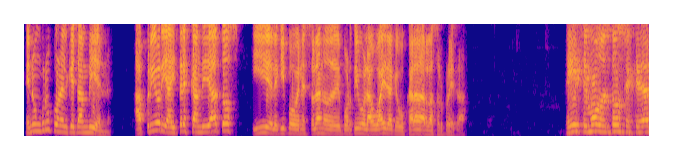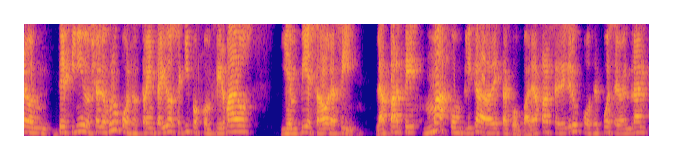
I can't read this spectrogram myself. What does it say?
en un grupo en el que también a priori hay tres candidatos y el equipo venezolano de Deportivo La Guaira que buscará dar la sorpresa. De ese modo entonces quedaron definidos ya los grupos, los 32 equipos confirmados y empieza ahora sí la parte más complicada de esta copa, la fase de grupos, después se vendrán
